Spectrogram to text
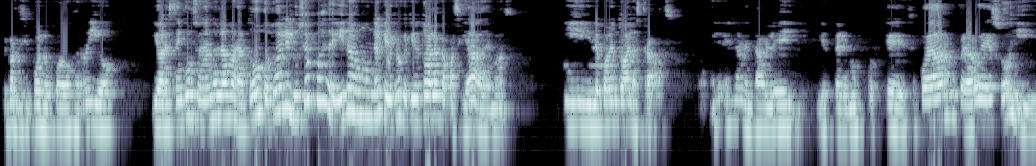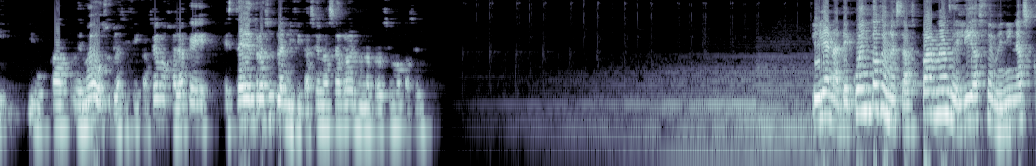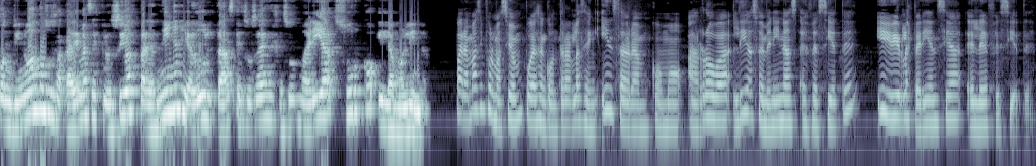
Él participó en los Juegos de Río y ahora está incursionando en la maratón con toda la ilusión pues, de ir a un mundial que yo creo que tiene toda la capacidad además. Y le ponen todas las trabas. Es, lamentable y, esperemos porque se pueda recuperar de eso y, y buscar de nuevo su clasificación. Ojalá que esté dentro de su planificación hacerlo en una próxima ocasión. Liliana, te cuento que nuestras partners de ligas femeninas continúan con sus academias exclusivas para niñas y adultas en sus sedes de Jesús María, Surco y La Molina. Para más información puedes encontrarlas en Instagram como arroba ligasfemeninasf7 y vivir la experiencia LF7.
